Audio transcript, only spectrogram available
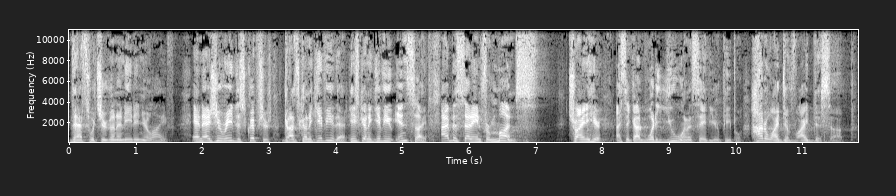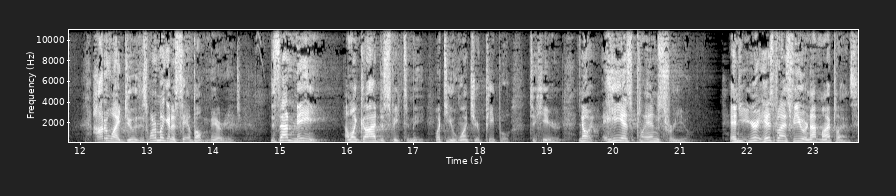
That's what you're going to need in your life. And as you read the scriptures, God's going to give you that. He's going to give you insight. I've been studying for months trying to hear. I said, God, what do you want to say to your people? How do I divide this up? How do I do this? What am I going to say about marriage? It's not me. I want God to speak to me. What do you want your people to hear? No, He has plans for you. And your, His plans for you are not my plans.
